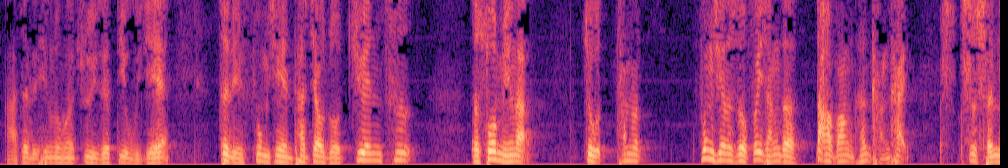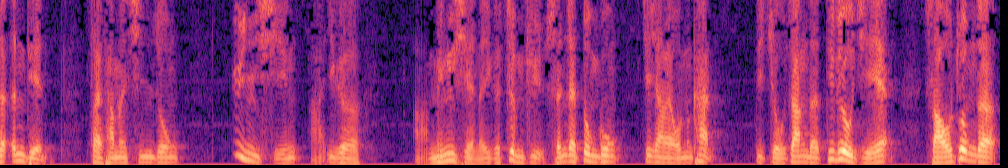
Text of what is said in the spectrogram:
啊！这里听众朋友注意这第五节，这里奉献它叫做捐资，这说明了就他们奉献的时候非常的大方，很慷慨，是神的恩典在他们心中运行啊一个。啊，明显的一个证据，神在动工。接下来我们看第九章的第六节：少种的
